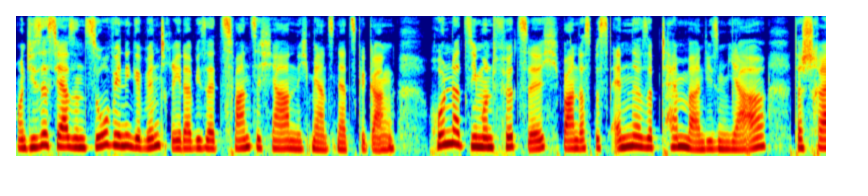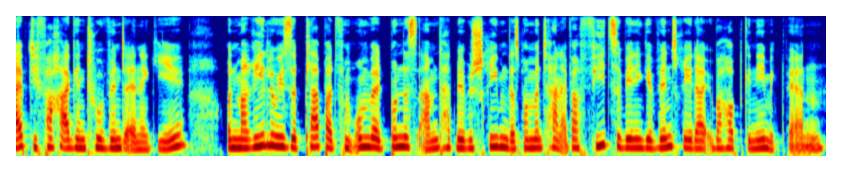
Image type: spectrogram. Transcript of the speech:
und dieses Jahr sind so wenige Windräder wie seit 20 Jahren nicht mehr ans Netz gegangen. 147 waren das bis Ende September in diesem Jahr. Das schreibt die Fachagentur Windenergie. Und Marie-Louise Plappert vom Umweltbundesamt hat mir beschrieben, dass momentan einfach viel zu wenige Windräder überhaupt genehmigt werden.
